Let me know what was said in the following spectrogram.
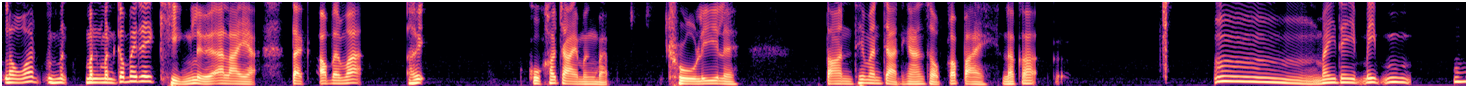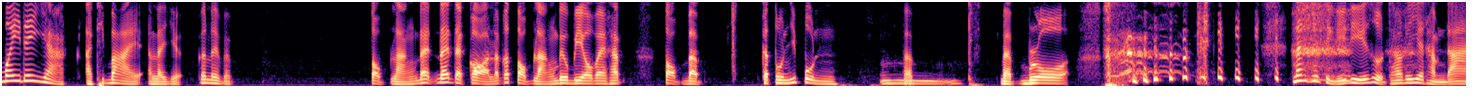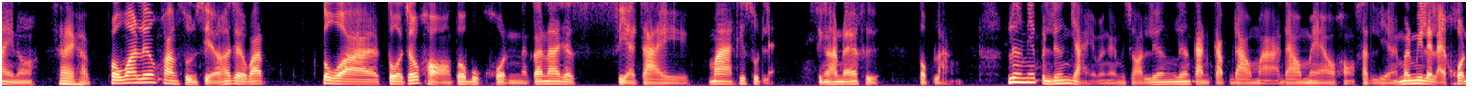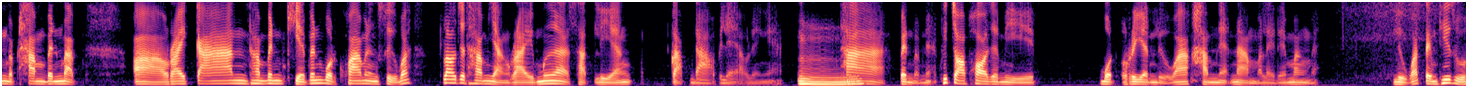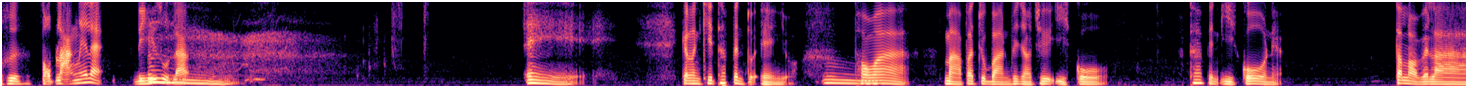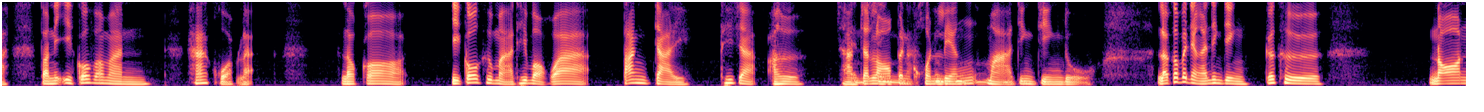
เราว่ามันมันมันก็ไม่ได้ขิงหรืออะไรอะ่ะ แต่เอาเป็นว่า เฮ้ย กูเข้าใจมึงแบบ truly เลย ตอนที่มันจัดงานศพก็ไป แล้วก็ อืม ไม่ได้ไม่ไม่ได้อยากอธิบายอะไรเยอะก็เลยแบบ ตบหลังได้ได้แต่ก่อนแล้วก็ตบหลังเบียวๆไปครับ ตบแบบการ์ตูนญี่ปุ่นแบบ แบบโบรนั่นคือสิ่งที่ดีที่สุดเท่าที่จะทำได้เนาะใช่ครับ เพราะว่าเรื่องความสูญเสียเข้าใจว่าตัวตัวเจ้าของตัวบุคคลน่ะก็น่าจะเสียใจมากที่สุดแหละ สิ่งที่ทำได้ก็คือ ตบหลัง เรื่องนี้เป็นเรื่องใหญ่เหมือนกันพี่จอนเรื่องเรื่องการกลับดาวหมาดาวแมวของสัตว์เลี้ยง มันมีหลาย ๆ คนแบบทำเป็นแบบอ่ารายการทำเป็นเขียนเป็นบทความเป็นหนังสือว่า เราจะทำอย่างไรเมื่อสัตว์เลี้ยงกลับดาวไปแล้วอะไรเงี้ยอืมถ้าเป็นแบบเนี้ยพี่จอพอจะมี บทเรียนหรือว่าคำแนะนำอะไรได้มั่งไหมหรือว่าเต็มที่สุดก็คือ ตบหลังนี่แหละ ดีที่สุดแล้ว เอ๊ะกำลังคิดถ้าเป็นตัวเองอยู่ เพราะว่าหมาปัจจุบันพี่จอชื่ออีโก้ ถ้าเป็นอีโก้เนี่ย ตลอดเวลา ตอนนี้อีโก้ประมาณห้าขวบละ แล้วก็อีโก้คือหมาที่บอกว่าตั้งใจที่จะ เออ ฉันจะลองเป็นคนเลี้ยงหมาจริง ๆ ดู แล้วก็เป็นอย่างนั้นจริง ๆ ก็คือนอน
